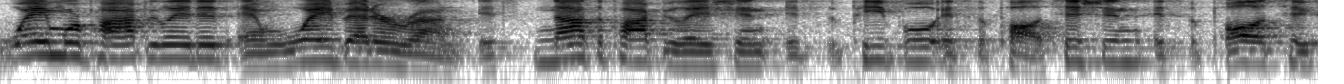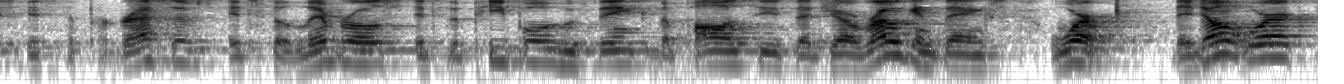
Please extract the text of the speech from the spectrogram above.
way more populated and way better run. It's not the population, it's the people, it's the politician, it's the politics, it's the progressives, it's the liberals, it's the people who think the policies that Joe Rogan thinks work. They don't work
